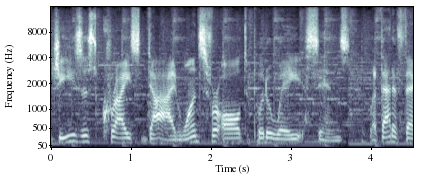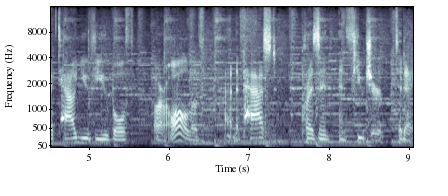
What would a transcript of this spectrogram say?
Jesus Christ died once for all to put away sins. Let that affect how you view both or all of the past, present, and future today.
